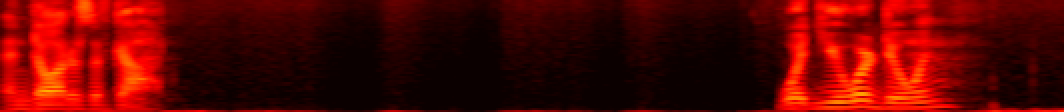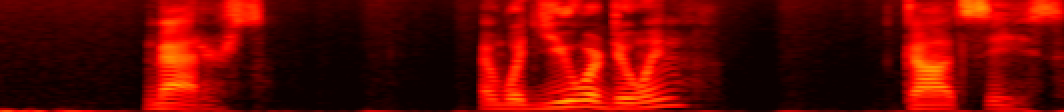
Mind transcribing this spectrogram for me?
and daughters of God. What you are doing matters. And what you are doing, God sees.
